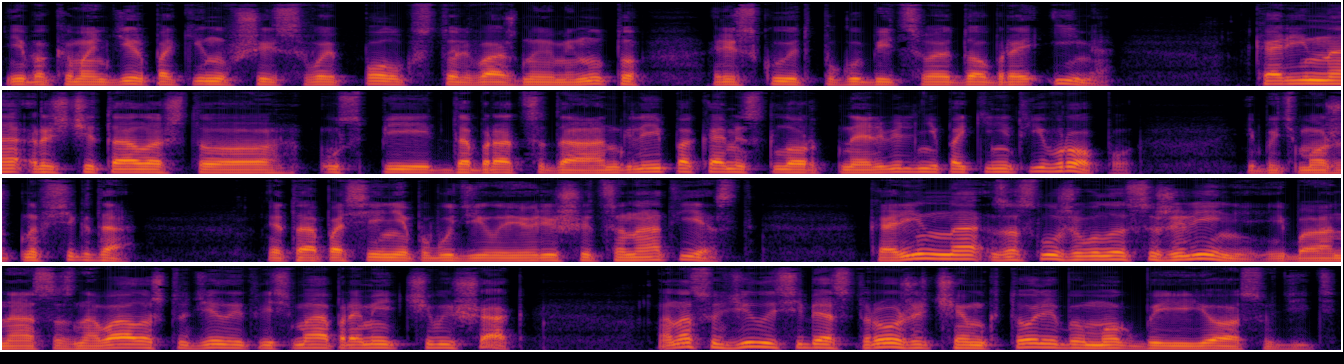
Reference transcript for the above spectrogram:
ибо командир, покинувший свой полк в столь важную минуту, рискует погубить свое доброе имя. Карина рассчитала, что успеет добраться до Англии, пока мисс лорд Нельвиль не покинет Европу, и, быть может, навсегда. Это опасение побудило ее решиться на отъезд. Каринна заслуживала сожаления, ибо она осознавала, что делает весьма опрометчивый шаг. Она судила себя строже, чем кто-либо мог бы ее осудить.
